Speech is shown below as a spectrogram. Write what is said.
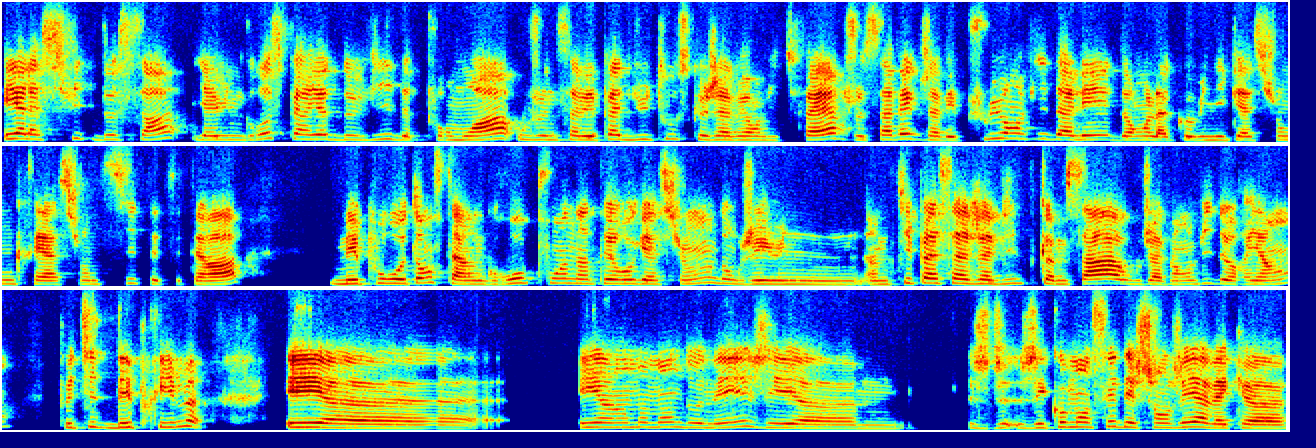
Et à la suite de ça, il y a eu une grosse période de vide pour moi où je ne savais pas du tout ce que j'avais envie de faire. Je savais que j'avais plus envie d'aller dans la communication, création de sites, etc. Mais pour autant, c'était un gros point d'interrogation. Donc j'ai eu un petit passage à vide comme ça où j'avais envie de rien, petite déprime. Et, euh, à un moment donné, j'ai euh, commencé d'échanger avec euh,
